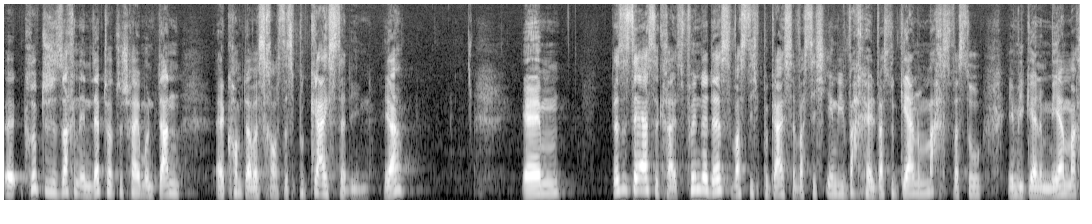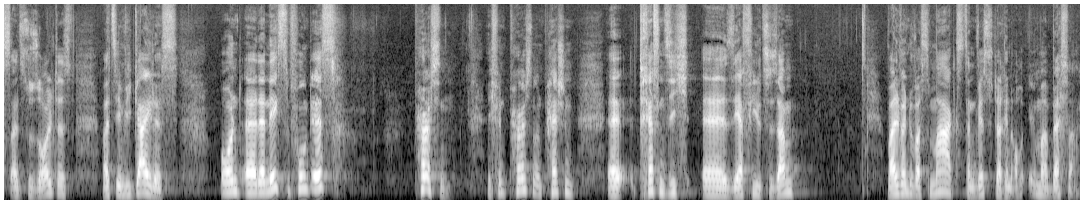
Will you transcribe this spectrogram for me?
äh, kryptische Sachen in den Laptop zu schreiben und dann äh, kommt da was raus. Das begeistert ihn. Ja? Ähm, das ist der erste Kreis. Finde das, was dich begeistert, was dich irgendwie wach hält, was du gerne machst, was du irgendwie gerne mehr machst, als du solltest, weil es irgendwie geil ist. Und äh, der nächste Punkt ist Person. Ich finde, Person und Passion äh, treffen sich äh, sehr viel zusammen, weil wenn du was magst, dann wirst du darin auch immer besser.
